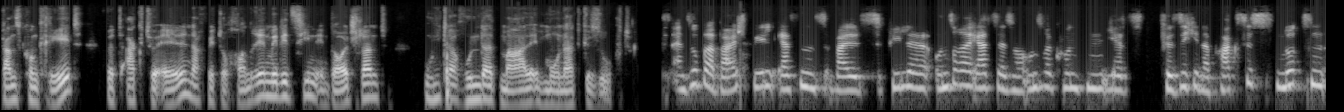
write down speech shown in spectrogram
ganz konkret wird aktuell nach Mitochondrienmedizin in Deutschland unter 100 Mal im Monat gesucht. Das ist ein super Beispiel. Erstens, weil es viele unserer Ärzte, also unsere Kunden jetzt für sich in der Praxis nutzen.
